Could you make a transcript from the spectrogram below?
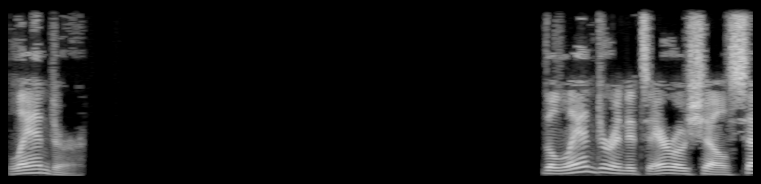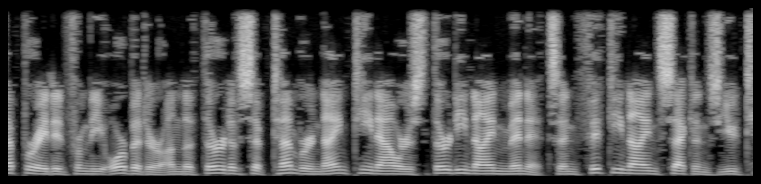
Lander The lander and its aeroshell separated from the orbiter on 3 September 19 hours 39 minutes and 59 seconds UT.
